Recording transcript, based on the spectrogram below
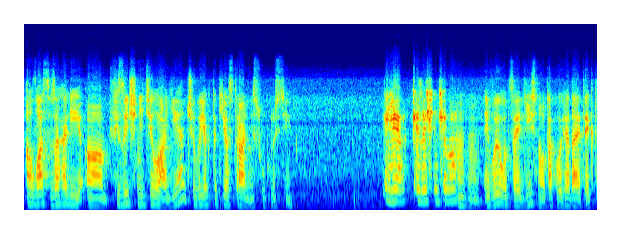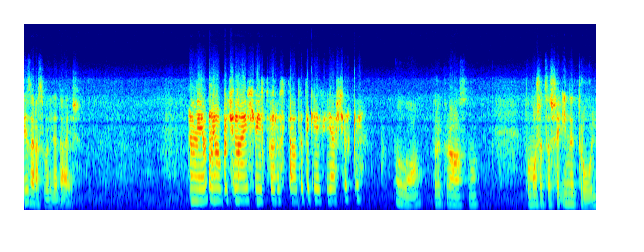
А у вас взагалі а, фізичні тіла є? Чи ви як такі астральні сутності? Є фізичні тіла. Угу. І ви оце дійсно так виглядаєте, як ти зараз виглядаєш? Ні, В нього починає хвіст виростати, такі як ящерки. О, прекрасно. То може це ще і не троль.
